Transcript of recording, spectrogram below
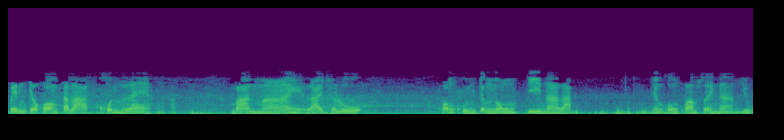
เป็นเจ้าของตลาดคนแรกนะครับ บ้านไม้ลายฉลุของขุนจำนงจีนารักษ์ยังคงความสวยงามอยู่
